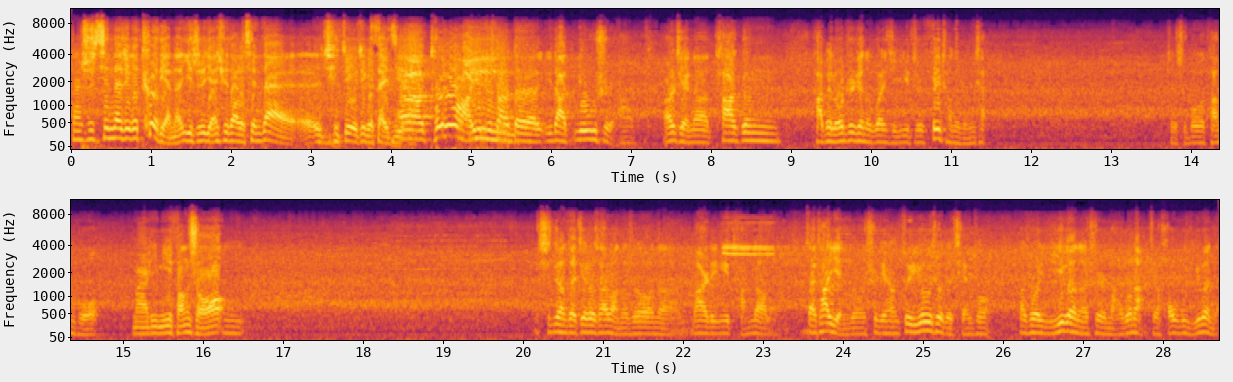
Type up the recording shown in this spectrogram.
但是现在这个特点呢，一直延续到了现在，呃，这这个这个赛季，呃，头球好一直他的一大优势啊，而且呢，他跟卡佩罗之间的关系一直非常的融洽。这是博格坎普，马尔蒂尼防守。嗯。实际上，在接受采访的时候呢，马尔蒂尼谈到了，在他眼中世界上最优秀的前锋。他说，一个呢是马拉多纳，这是毫无疑问的；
